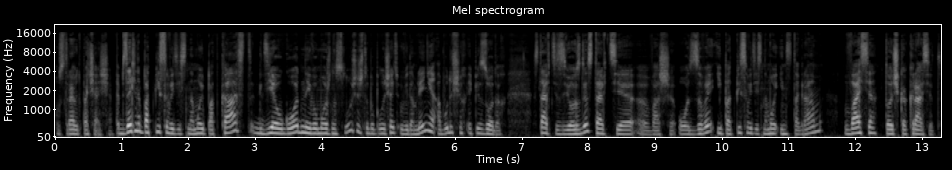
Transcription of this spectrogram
устраивать почаще. Обязательно подписывайтесь на мой подкаст, где угодно его можно слушать, чтобы получать уведомления о будущих эпизодах. Ставьте звезды, ставьте э, ваши отзывы и подписывайтесь на мой инстаграм вася.красит.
